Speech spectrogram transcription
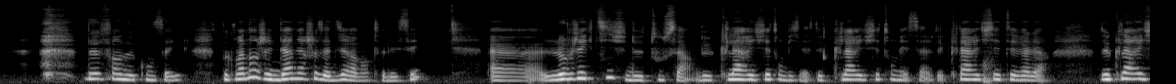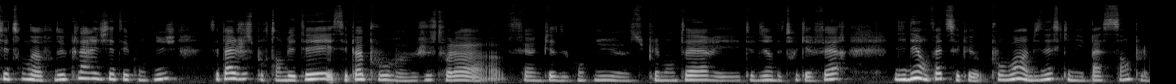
de fin de conseil. Donc maintenant j'ai une dernière chose à dire avant de te laisser. L'objectif de tout ça, de clarifier ton business, de clarifier ton message, de clarifier tes valeurs, de clarifier ton offre, de clarifier tes contenus, c'est pas juste pour t'embêter, c'est pas pour euh, juste voilà faire une pièce de contenu euh, supplémentaire et te dire des trucs à faire. L'idée en fait c'est que pour moi un business qui n'est pas simple,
